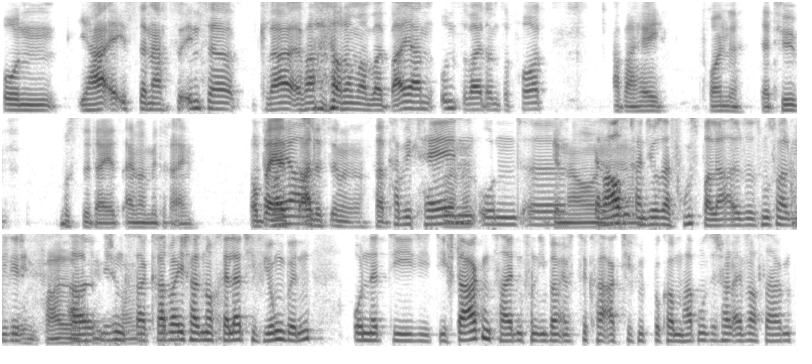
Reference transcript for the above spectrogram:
Und ja, er ist danach zu Inter, klar, er war dann auch nochmal bei Bayern und so weiter und so fort. Aber hey, Freunde, der Typ musste da jetzt einmal mit rein. Ob Da er jetzt ja alles immer hat. Kapitän ne? und äh, Genau, ja, war auch ein ja. grandioser Fußballer, also das muss man halt Auf wirklich, jeden Fall. jeden wie schon gesagt, gerade weil ich halt noch relativ jung bin und nicht die, die, die starken Zeiten von ihm beim FCK aktiv mitbekommen habe, muss ich halt einfach sagen,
